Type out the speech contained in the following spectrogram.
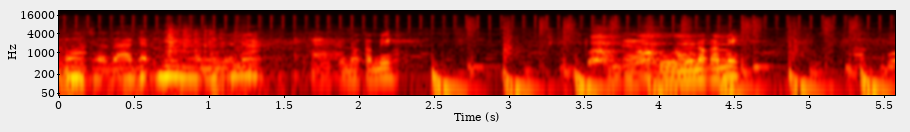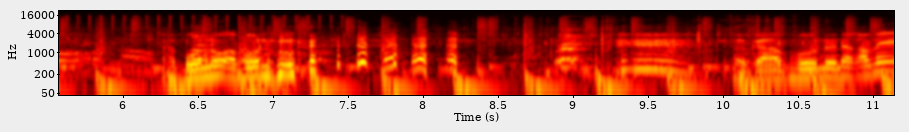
Ano, sa dagat din. Ayan na, dito na kami. Nag-abono na kami. Abono. Abono, abono. Nag-abono na kami.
